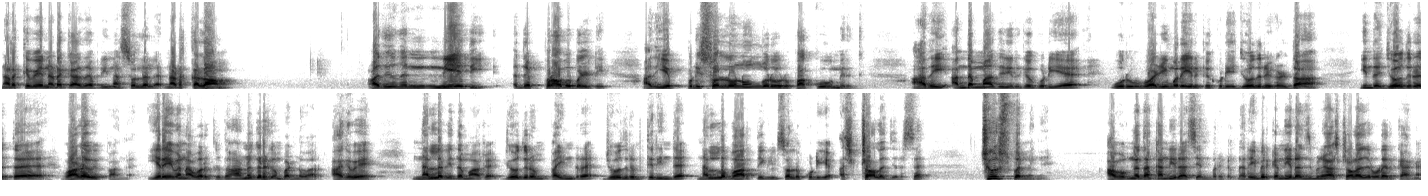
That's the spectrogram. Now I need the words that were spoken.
நடக்கவே நடக்காது அப்படின்னு நான் சொல்லலை. நடக்கலாம். அது வந்து நேதி அந்த ப்ராபபிலிட்டி அது எப்படி சொல்லணுங்கிற ஒரு பக்குவம் இருக்குது அதை அந்த மாதிரி இருக்கக்கூடிய ஒரு வழிமுறை இருக்கக்கூடிய ஜோதிடர்கள் தான் இந்த ஜோதிடத்தை வாழ வைப்பாங்க. இறைவன் அவருக்கு தான் அனுகிரகம் பண்ணுவார். ஆகவே நல்ல விதமாக ஜோதிடம் பயின்ற ஜோதிடம் தெரிந்த நல்ல வார்த்தைகள் சொல்லக்கூடிய அஸ்ட்ராலஜர்ஸை சூஸ் பண்ணுங்க. அவங்க தான் கன்னிராசி என்பர்கள் நிறைய பேர் கன்னிராசி என்பர்கள் அஸ்ட்ராலஜரோட இருக்காங்க.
